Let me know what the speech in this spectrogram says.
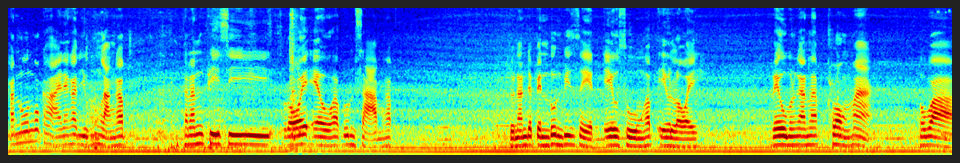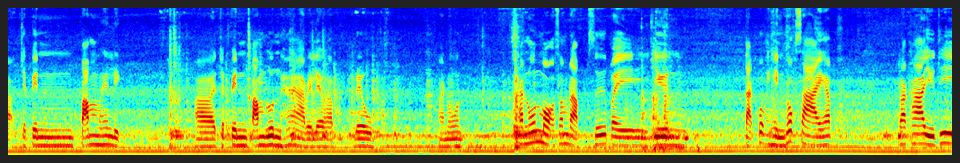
คันนู้นก็ขายนะครับอยู่ข้างหลังครับคันนั้น PC 100L ครับรุ่น 3 ครับ ตัวนั้นจะเป็นรุ่นพิเศษเอวสูงครับเอวลอย เร็วเหมือนกันครับ คล่องมาก เพราะว่าจะเป็นปั๊มไฮลิกอ่าจะเป็นปั๊มรุ่น 5 ไปแล้วครับ เร็วคันนู้นคันนู้นเหมาะสำหรับซื้อไปยืนตักพวกหินพวกทรายครับ ราคาอยู่ที่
